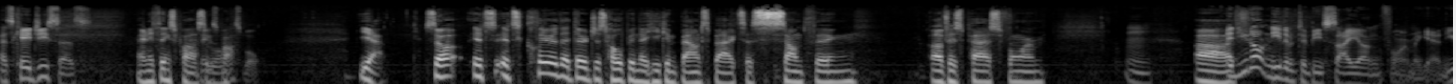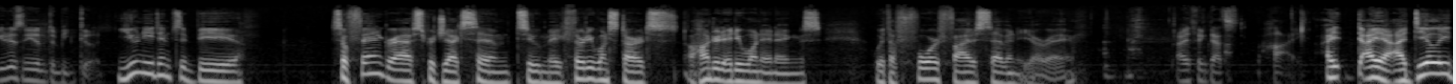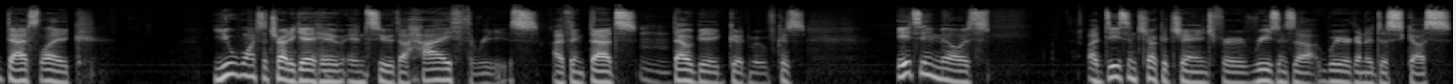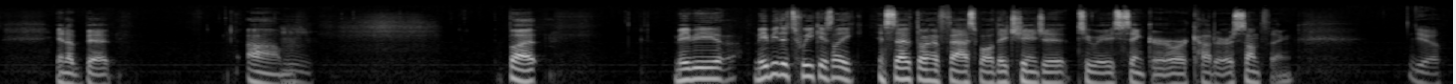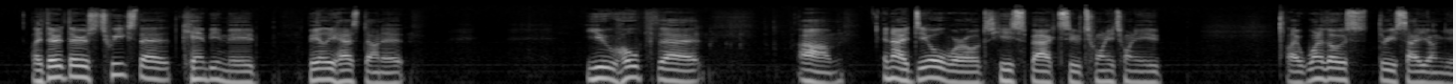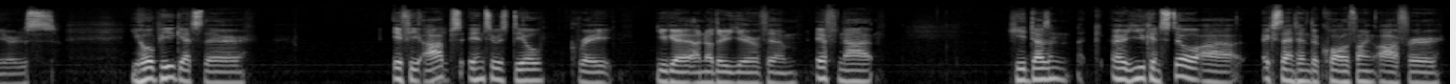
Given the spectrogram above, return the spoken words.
As KG says, Anything's anything's possible. possible. Yeah. So it's it's clear that they're just hoping that he can bounce back to something of his past form. Uh, and you don't need him to be Cy Young form again. You just need him to be good. you need him to be so fangraphs projects him to make 31 starts 181 innings with a 4.57 era I think that's high. I, I yeah ideally that's like you want to try to get him into the high threes i think that's that would be a good move because 18 mil is a decent chunk of change for reasons that we're going to discuss in a bit um but maybe maybe the tweak is like instead of throwing a fastball they change it to a sinker or a cutter or something Yeah. like there there's tweaks that can be made. Bailey has done it. You hope that um in ideal world he's back to 2020 like one of those three Cy Young years. You hope he gets there. If he opts into his deal, great. You get another year of him. If not, he doesn't or you can still uh extend him the qualifying offer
